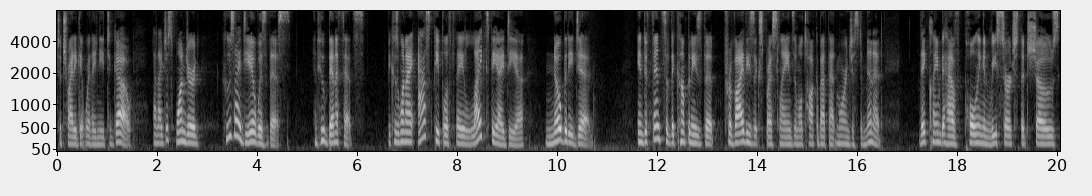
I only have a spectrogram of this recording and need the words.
to try to get where they need to go. And I just wondered whose idea was this and who benefits? Because when I asked people if they liked the idea, nobody did. In defense of the companies that provide these express lanes, and we'll talk about that more in just a minute, they claim to have polling and research that shows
